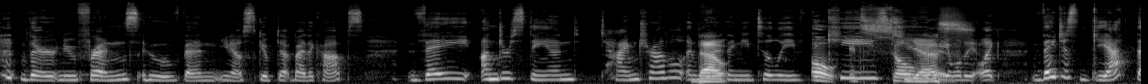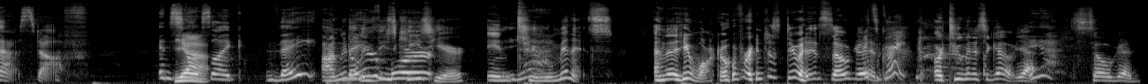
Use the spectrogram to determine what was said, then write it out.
their new friends who've been, you know, scooped up by the cops, they understand time travel and That- where they need to leave the Oh, it's keys so to good. be able to like they just get that stuff. And so Yeah. it's like they I'm gonna they're leave these more, keys here in Yeah. two minutes. And then you walk over and just do it. It's so good. It's great. Or two minutes ago. Yeah. Yeah. So good.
